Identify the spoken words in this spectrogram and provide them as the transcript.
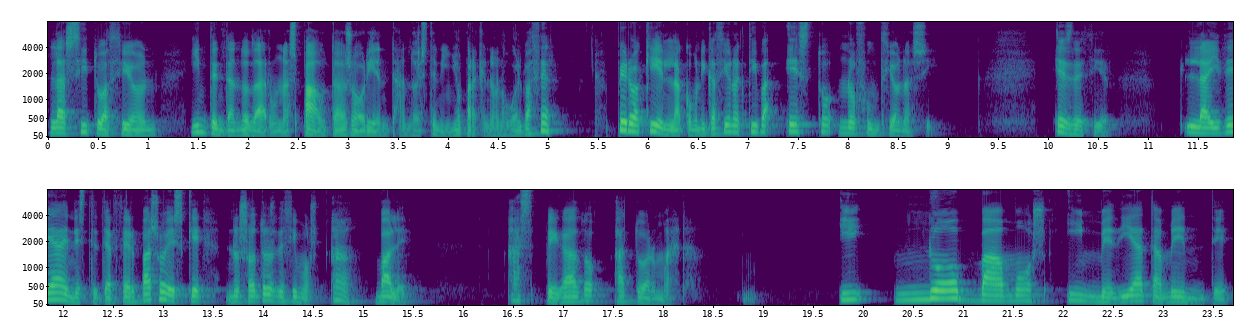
la situación intentando dar unas pautas o orientando a este niño para que no lo vuelva a hacer. Pero aquí en la comunicación activa esto no funciona así. Es decir, la idea en este tercer paso es que nosotros decimos, ah, vale, has pegado a tu hermana. Y no vamos inmediatamente,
